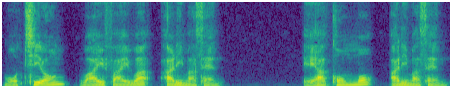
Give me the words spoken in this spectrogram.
もちろん Wi-Fi はありません。エアコンもありません。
